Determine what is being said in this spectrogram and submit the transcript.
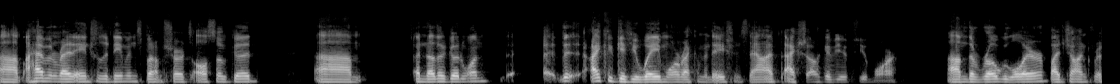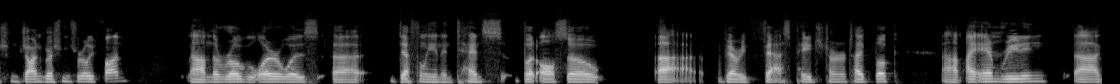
Um, I haven't read Angels and Demons, but I'm sure it's also good. Um, another good one. I could give you way more recommendations now. I, actually, I'll give you a few more. Um, the Rogue Lawyer by John Grisham. John Grisham's really fun. Um, the Rogue Lawyer was uh, definitely an intense, but also uh, very fast page turner type book. Um, I am reading uh,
